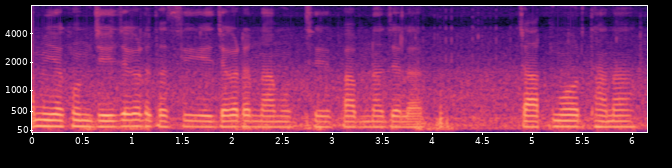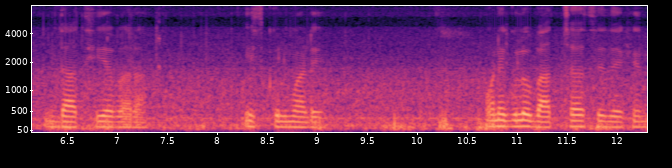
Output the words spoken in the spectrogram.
আমি এখন যে জায়গাটাতে আছি, এই জায়গাটার নাম হচ্ছে পাবনা জেলার চাটমোড় থানা, দাথিয়াপাড়া স্কুল মাঠে। অনেকগুলো বাচ্চা আছে দেখেন।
